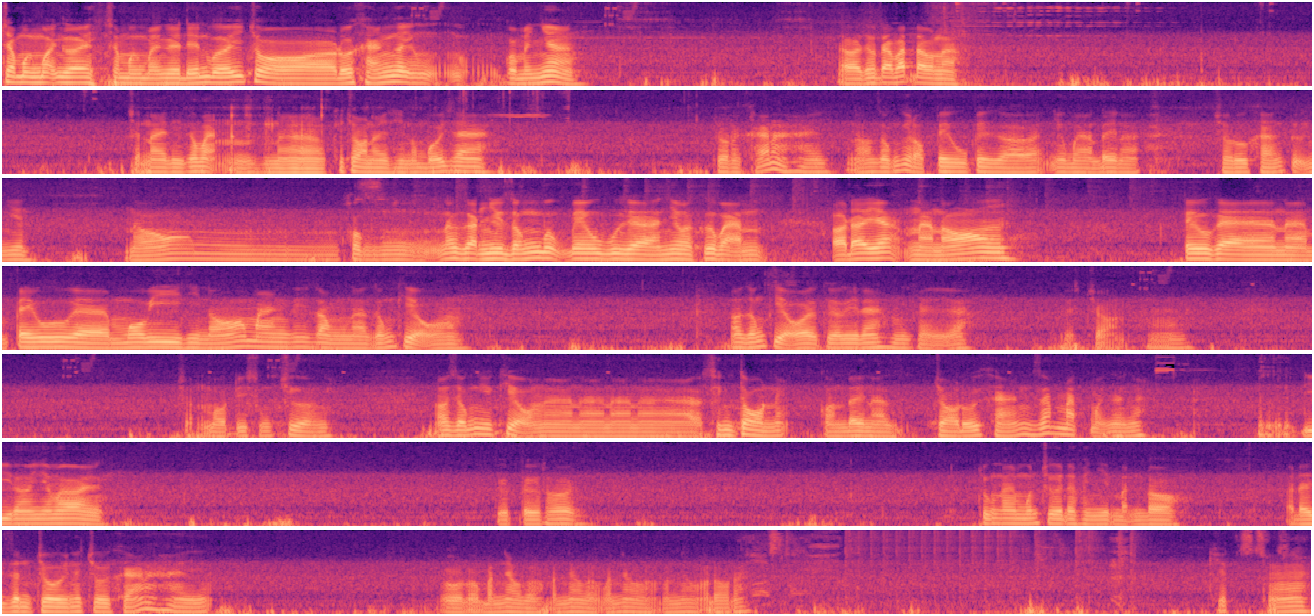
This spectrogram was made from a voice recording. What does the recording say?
Chào mừng mọi người, chào mừng mọi người đến với trò đối kháng ngậy của mình nha. Rồi chúng ta bắt đầu là trận này thì các bạn là cái trò này thì nó mới ra. Trò này khá là hay, nó giống như là PUPG ấy, nhưng mà đây là trò đối kháng tự nhiên. Nó không nó gần như giống PUBG nhưng mà cơ bản ở đây á là nó PUG là PUG Mobi thì nó mang cái dòng là giống kiểu nó giống kiểu kiểu gì đây? Mình phải à, để chọn ừ. chọn một đi xuống trường nó giống như kiểu là là là, là sinh tồn đấy. Còn đây là trò đối kháng giáp mặt mọi người nhé đi thôi anh em ơi. Từ từ thôi. Chúng ta muốn chơi là phải nhìn bản đồ ở đây dân chơi nó chơi khá là hay ấy. rồi nó bắn nhau rồi, bắn nhau rồi, bắn nhau rồi, bắn nhau ở đâu đấy? Chết à.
